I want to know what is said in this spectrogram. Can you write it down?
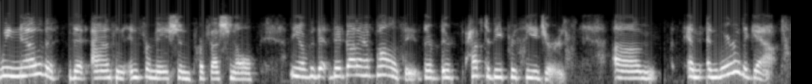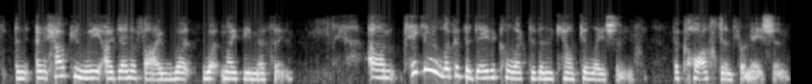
we know that, that as an information professional, you know, that they've got to have policies. There, there have to be procedures. Um, and, and where are the gaps? And, and how can we identify what, what might be missing? Um, taking a look at the data collected in the calculations, the cost information,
